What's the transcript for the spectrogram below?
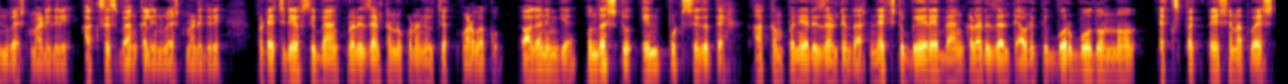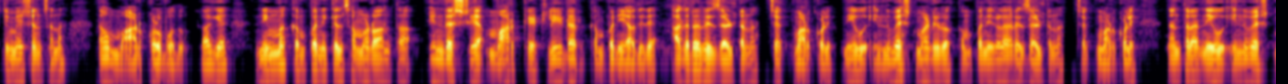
ಇನ್ವೆಸ್ಟ್ ಮಾಡಿದಿರಿ. ಆಕ್ಸಿಸ್ ಬ್ಯಾಂಕ್ ಅಲ್ಲಿ ಇನ್ವೆಸ್ಟ್ ಮಾಡಿದಿರಿ. But H D F C ಬ್ಯಾಂಕ್ನ ರಿಸಲ್ಟ್ ಅನ್ನು ಕೂಡ ನೀವು ಚೆಕ್ ಮಾಡಬೇಕು. ಆಗ ನಿಮ್ಗೆ ಒಂದಷ್ಟು ಇನ್ಪುಟ್ ಸಿಗುತ್ತೆ ಆ ಕಂಪನಿಯ ರಿಸಲ್ಟ್ ಇಂದ. ನೆಕ್ಸ್ಟ್ ಬೇರೆ ಬ್ಯಾಂಕ್ಗಳ ರಿಸಲ್ಟ್ ಯಾವ ರೀತಿ ಬರ್ಬೋದು ಅನ್ನೋ ಎಕ್ಸ್ಪೆಕ್ಟೇಷನ್ ಅಥವಾ ಎಸ್ಟಿಮೇಷನ್ಸ್ ಅನ್ನ ನಾವು ಮಾಡ್ಕೊಳ್ಬಹುದು ಹಾಗೆ ನಿಮ್ಮ ಕಂಪನಿ ಕೆಲಸ ಮಾಡುವಂತ ಇಂಡಸ್ಟ್ರಿಯ ಮಾರ್ಕೆಟ್ ಲೀಡರ್ ಕಂಪನಿ ಯಾವ್ದಿದೆ, ಅದರ ರಿಸಲ್ಟ್ ಅನ್ನ ಚೆಕ್ ಮಾಡ್ಕೊಳ್ಳಿ. ನೀವು ಇನ್ವೆಸ್ಟ್ ಮಾಡಿರೋ ಕಂಪನಿಗಳ ರಿಸಲ್ಟ್ ಅನ್ನ ಚೆಕ್ ಮಾಡ್ಕೊಳ್ಳಿ. ನಂತರ ನೀವು ಇನ್ವೆಸ್ಟ್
